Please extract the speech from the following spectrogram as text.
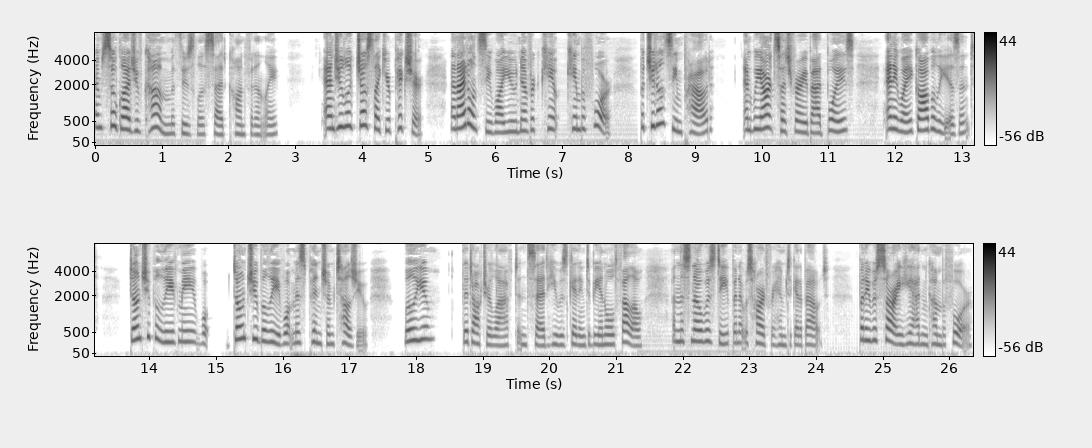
"I'm so glad you've come," Methuselah said confidently. "And you look just like your picture, and I don't see why you never came before. But you don't seem proud and we aren't such very bad boys. Anyway, Gobbly isn't. Don't you believe me? Don't you believe what Miss Pincham tells you? Will you?" The doctor laughed and said he was getting to be an old fellow, and the snow was deep and it was hard for him to get about. But he was sorry he hadn't come before,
